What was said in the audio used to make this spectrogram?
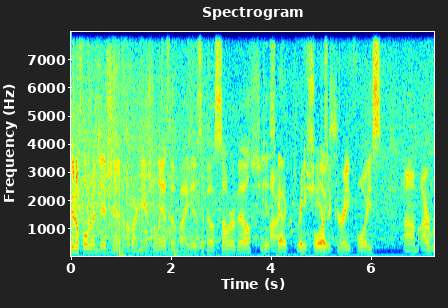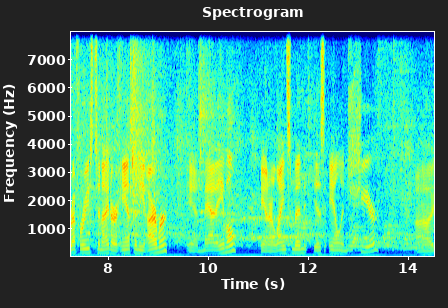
Beautiful rendition of our national anthem by Isabel Somerville. She has Our- got a great voice. she has a great voice. Um, our referees tonight are Anthony Armour and Matt Amel, and our linesman is Alan Shear. Uh,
